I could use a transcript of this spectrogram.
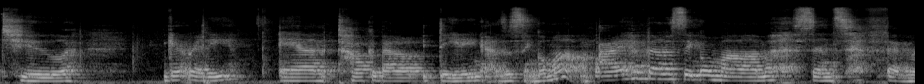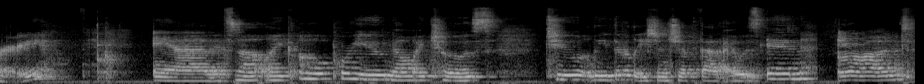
to get ready and talk about dating as a single mom. I have been a single mom since February. And it's not like, oh, poor you. No, I chose to leave the relationship that I was in. And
